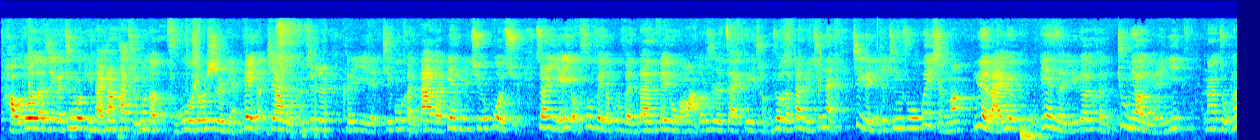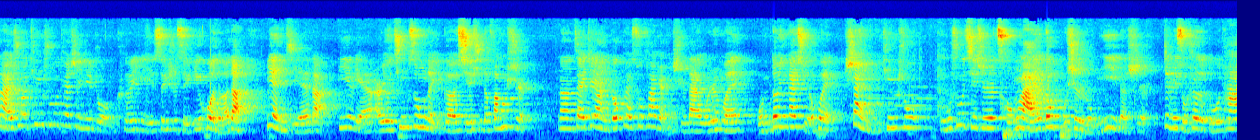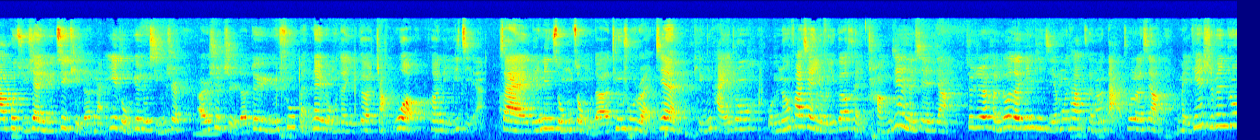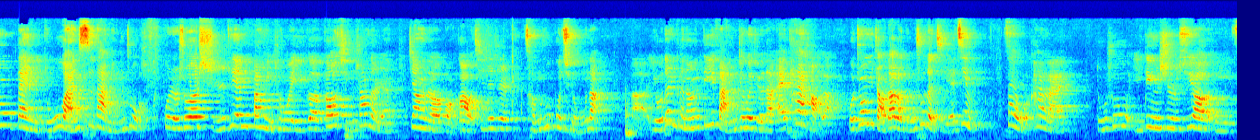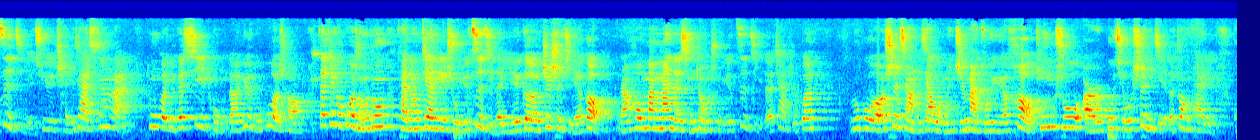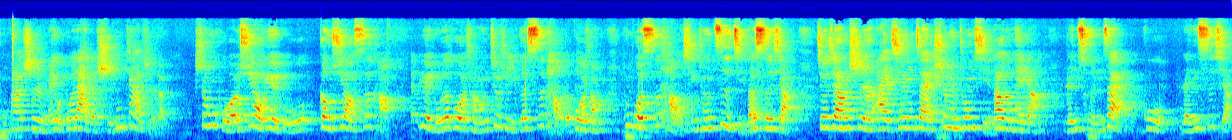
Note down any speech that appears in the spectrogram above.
好多的这个听说平台上，它提供的服务都是免费的，这样我们就是可以提供很大的便利去获取。虽然也有付费的部分，但费用往往都是在可以承受的范围之内。这个也是听书为什么越来越普遍的一个很重要的原因。那总的来说，听书它是一种可以随时随地获得的、便捷的、低廉而又轻松的一个学习的方式。那在这样一个快速发展的时代，我认为我们都应该学会善于听书。读书其实从来都不是容易的事。这里所说的“读”，它不局限于具体的哪一种阅读形式，而是指的对于书本内容的一个掌握和理解。在林林总总的听书软件平台中，我们能发现有一个很常见的现象，就是很多的音频节目，它可能打出了像“每天十分钟带你读完四大名著”或者说“十天帮你成为一个高情商的人”这样的广告，其实是层出不穷的。啊，有的人可能第一反应就会觉得，哎，太好了，我终于找到了读书的捷径。在我看来，读书一定是需要你自己去沉下心来，通过一个系统的阅读过程，在这个过程中才能建立属于自己的一个知识结构，然后慢慢的形成属于自己的价值观。如果试想一下，我们只满足于好听书而不求甚解的状态里，恐怕是没有多大的实用价值的。生活需要阅读，更需要思考。阅读的过程就是一个思考的过程，通过思考形成自己的思想，就像诗人艾青在诗论中写到的那样：“人存在，故人思想。”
